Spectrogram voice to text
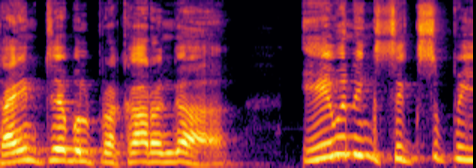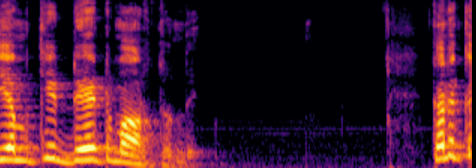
టైం టేబుల్ ప్రకారంగా ఈవినింగ్ సిక్స్ పిఎంకి డేట్ మారుతుంది. కనుక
